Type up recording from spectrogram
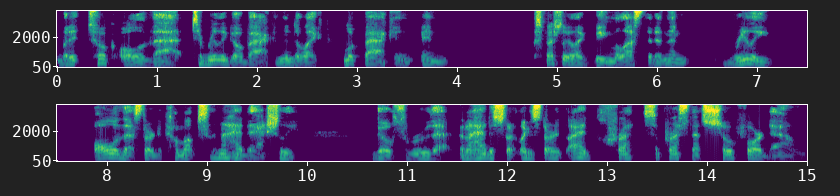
But it took all of that to really go back and then to like look back and, and especially like being molested and then really all of that started to come up. So then I had to actually go through that. And I had to start, like, started, I had pre- suppressed that so far down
